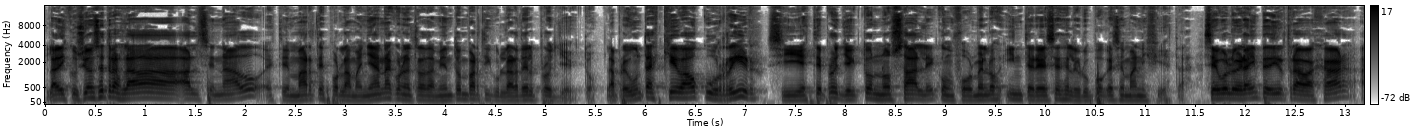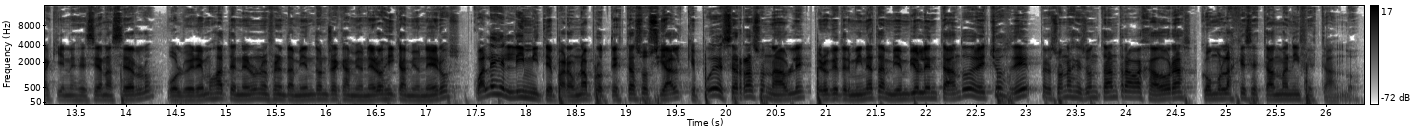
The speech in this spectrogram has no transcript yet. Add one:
La discusión se traslada al Senado este martes por la mañana con el tratamiento en particular del proyecto. La pregunta es qué va a ocurrir si este proyecto no sale conforme a los intereses del grupo que se manifiesta. ¿Se volverá a impedir trabajar a quienes desean hacerlo? ¿Volveremos a tener un enfrentamiento entre camioneros y camioneros? ¿Cuál es el límite para una protesta social que puede ser razonable, pero que termina también violentando derechos de personas que son tan trabajadoras como las que se están manifestando?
